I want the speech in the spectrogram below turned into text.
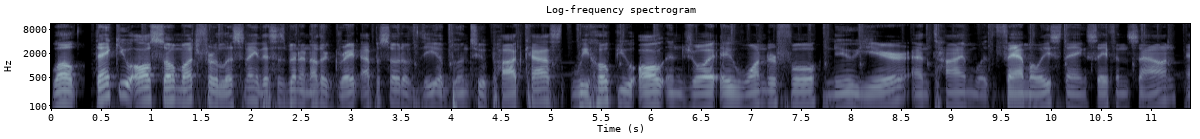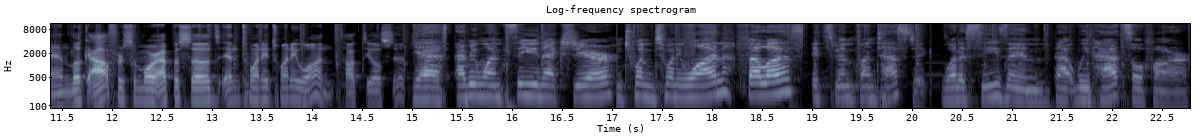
Well, thank you all so much for listening. This has been another great episode of the Ubuntu podcast. We hope you all enjoy a wonderful new year and time with family. Stay staying safe and sound. And look out for some more episodes in 2021. Talk to you all soon. Yes, everyone, see you next year in 2021. Fellas, it's been fantastic. What a season that we've had so far.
